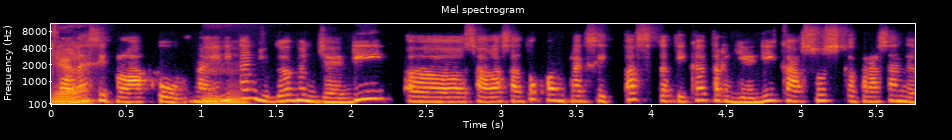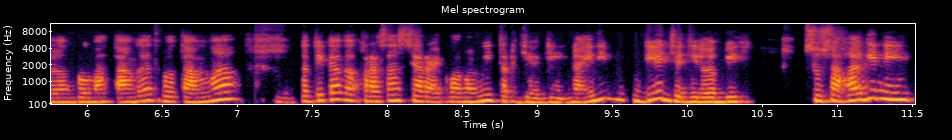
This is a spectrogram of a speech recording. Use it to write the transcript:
yeah. oleh si pelaku. Nah, mm -hmm. ini kan juga menjadi uh, salah satu kompleksitas ketika terjadi kasus kekerasan dalam rumah tangga, terutama ketika kekerasan secara ekonomi terjadi. Nah, ini dia jadi lebih susah lagi nih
